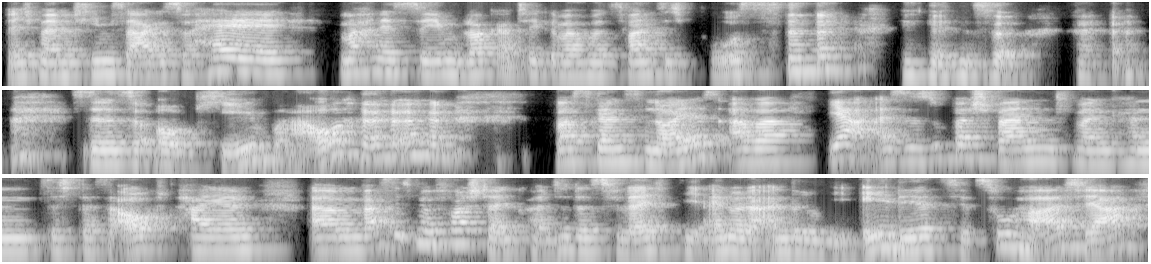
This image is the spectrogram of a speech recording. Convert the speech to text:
wenn ich meinem Team sage so, hey, machen jetzt zu jedem Blogartikel machen wir 20 Posts. so, so, okay, wow, was ganz Neues. Aber ja, also super spannend. Man kann sich das auch teilen. Ähm, was ich mir vorstellen könnte, dass vielleicht die ein oder andere VA, die jetzt hier zuhört, ja,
